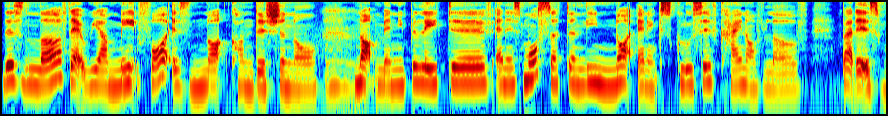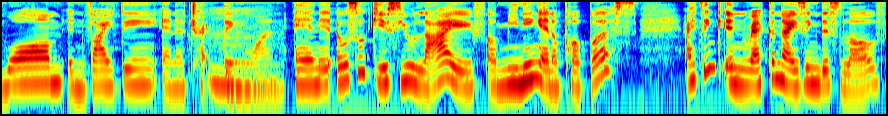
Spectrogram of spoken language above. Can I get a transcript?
This love that we are made for is not conditional, mm. not manipulative, and is most certainly not an exclusive kind of love, but it is warm, inviting, and attracting mm. one. And it also gives you life, a meaning, and a purpose. I think in recognizing this love,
